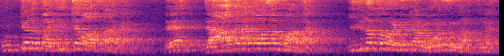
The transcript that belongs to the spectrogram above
കുട്ടികൾ പരീക്ഷ പാസ്സാകാൻ ഏ ജാതകദോഷം മാറാൻ ഇതിനൊക്കെ വേണ്ടിയിട്ടാണ് ഓടുന്നത് നടത്തുന്നത്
